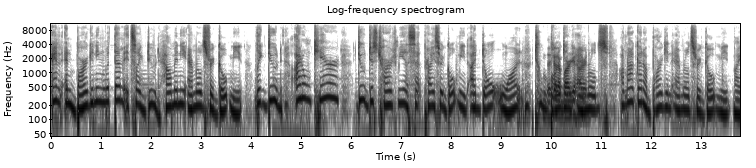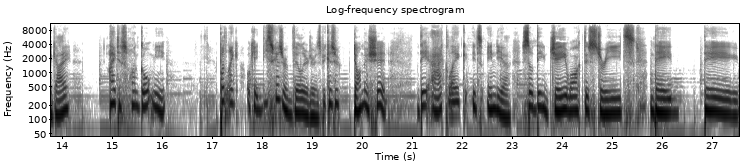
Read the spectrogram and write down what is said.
and and bargaining with them it's like dude how many emeralds for goat meat like dude i don't care dude just charge me a set price for goat meat i don't want to They're trying to bargain, bargain hard. emeralds i'm not gonna bargain emeralds for goat meat my guy i just want goat meat but like okay these guys are villagers because they're dumb as shit they act like it's india. So they jaywalk the streets. They they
